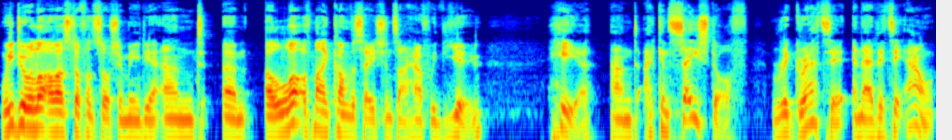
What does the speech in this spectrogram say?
we do a lot of our stuff on social media, and um, a lot of my conversations I have with you here, and I can say stuff, regret it, and edit it out.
